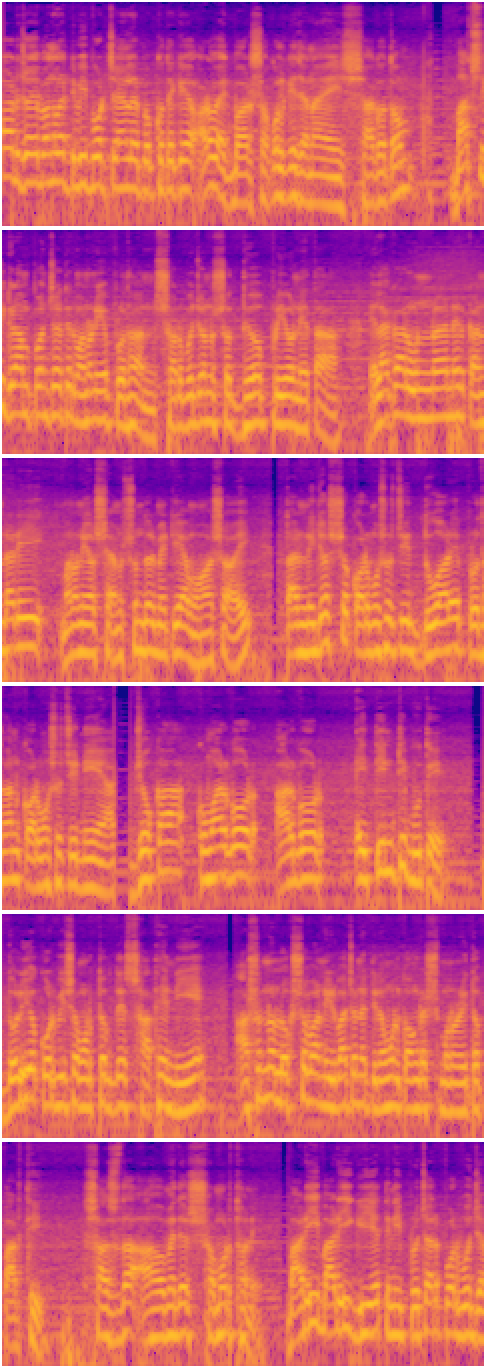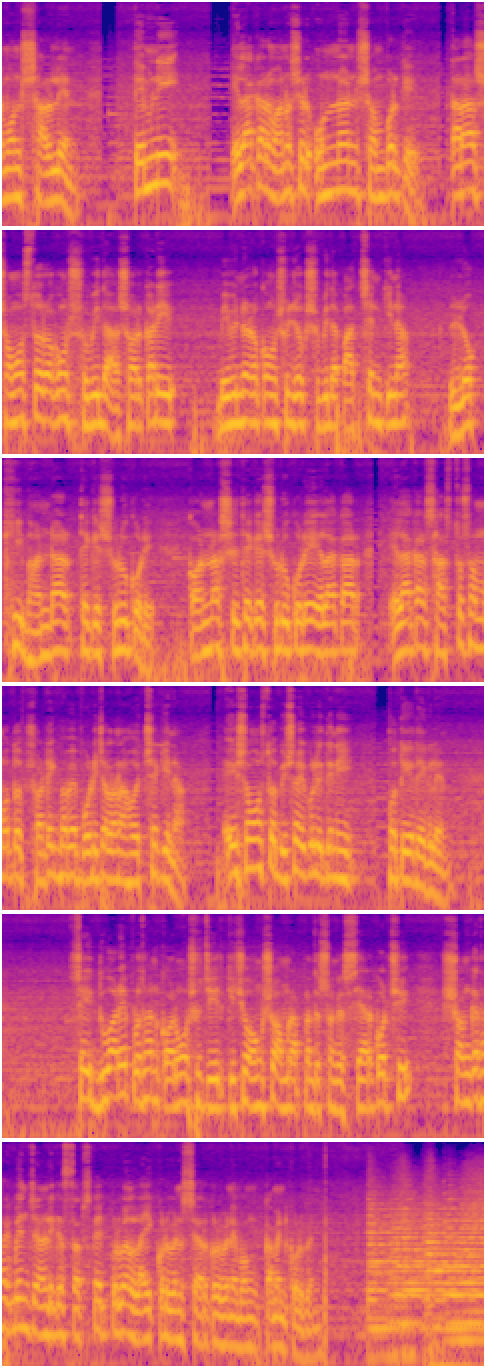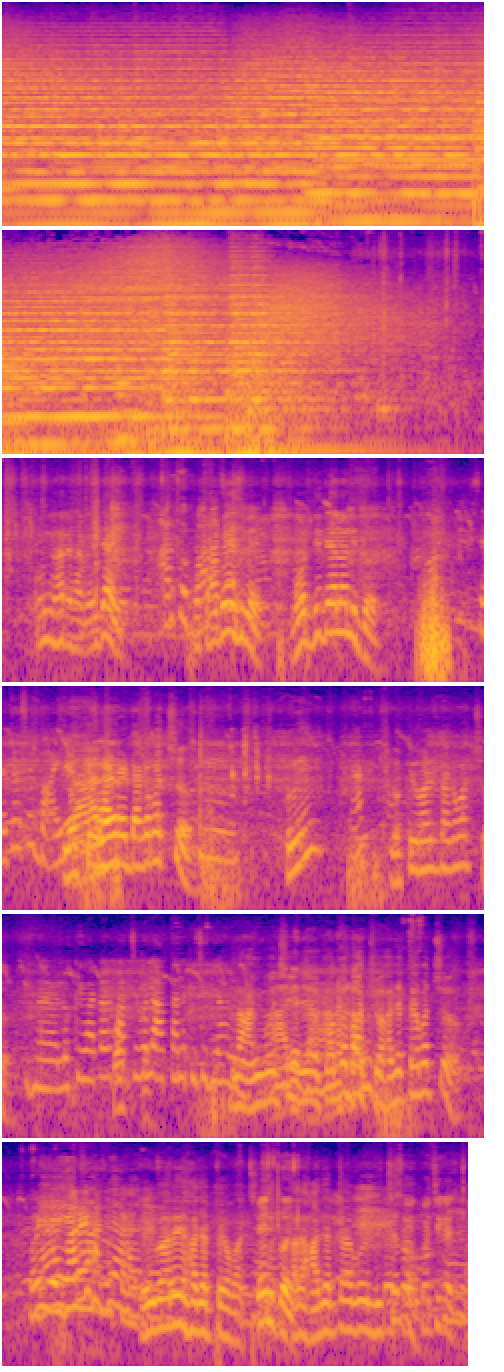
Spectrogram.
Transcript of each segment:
নমস্কার, জয় Bangla TV port চ্যানেলের পক্ষ থেকে আরও একবার সকলকে জানাই স্বাগতম। বাছরি গ্রাম পঞ্চায়েতের মাননীয় প্রধান, সর্বজন শ্রদ্ধেয় প্রিয় নেতা, এলাকার উন্নয়নের কাণ্ডারি মাননীয় শ্যামসুন্দর মেটিয়া মহাশয়, তার নিজস্ব কর্মসূচি দুয়ারে প্রধান কর্মসূচি নিয়ে জোকা, কুমারগড়, আরগড়, এই তিনটি বুথে দলীয় কর্মী সমর্থকদের সাথে নিয়ে আসন্ন লোকসভা নির্বাচনে তৃণমূল কংগ্রেস মনোনীত প্রার্থী সাজদা আহমেদের সমর্থনে বাড়ি বাড়ি গিয়ে তিনি প্রচার পর্ব যেমন সারলেন তেমনি এলাকার মানুষের উন্নয়ন সম্পর্কে তারা সমস্ত রকম সুবিধা, সরকারি বিভিন্ন রকম সুযোগ সুবিধা পাচ্ছেন কিনা? লক্ষ্মী ভাণ্ডার থেকে শুরু করে, কন্যাশ্রী থেকে শুরু করে এলাকার এলাকার স্বাস্থ্যসম্মত সঠিকভাবে পরিচালনা হচ্ছে কিনা? এই সমস্ত বিষয়গুলি তিনি খতিয়ে দেখলেন। সেই দুয়ারে প্রধান কর্মসূচির কিছু অংশ আমরা আপনাদের সঙ্গে শেয়ার করছি। সঙ্গে থাকবেন, চ্যানেলটিকে সাবস্ক্রাইব করবেন লাইক করবেন শেয়ার করবেন এবং কমেন্ট করবেন। ঘরে থাকবে এটাই আর তো ঘর কবে আসবে ভোট দিতে এলো নি তো? সেটা সে বাইরে। লক্ষ্মীর ভান্ডারের টাকা পাচ্ছ? তুমি হ্যাঁ? লক্ষ্মীর ভান্ডারের টাকা পাচ্ছ? হ্যাঁ লক্ষ্মী ভাটার পাচ্ছি বলে আর তাহলে কিছু দেওয়া না আমি বলছি যে কত পাচ্ছ? হাজার টাকা পাচ্ছ? ওই এইবারে হাজার টাকা। পাচ্ছ? তাহলে হাজার টাকা করে দিচ্ছে তো?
